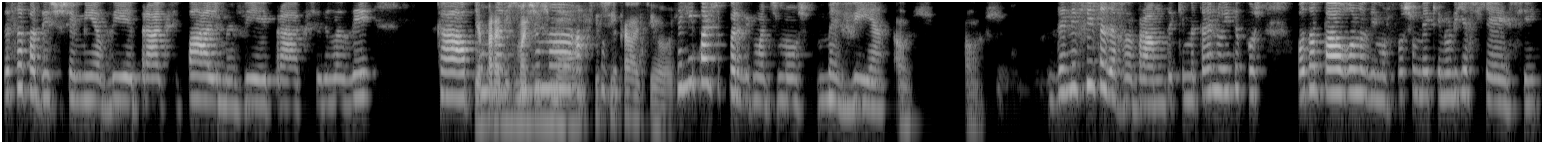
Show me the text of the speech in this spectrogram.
δεν θα απαντήσω σε μία βίαιη πράξη, πάλι με βίαιη πράξη. Δηλαδή, κάπου Για να αρχίζω παραδειγματισμό, να... αυτό- φυσικά και όχι. Δεν υπάρχει παραδειγματισμός με βία. Όχι, όχι. δεν υφίστανται αυτά τα πράγματα και μετά εννοείται πως όταν πάω εγώ να διαμορφώσω μια καινούργια σχέση,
